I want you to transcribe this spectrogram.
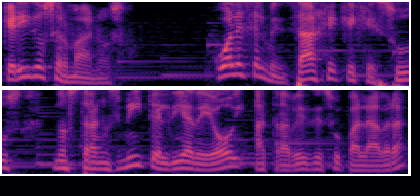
Queridos hermanos, ¿cuál es el mensaje que Jesús nos transmite el día de hoy a través de su palabra?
